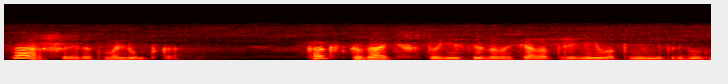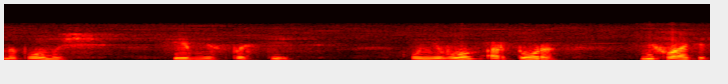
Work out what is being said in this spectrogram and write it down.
старше, этот малютка. Как сказать, что если до начала прилива к ним не придут на помощь, им не спастись? У него, Артура, Не хватит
